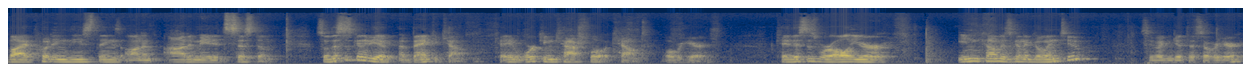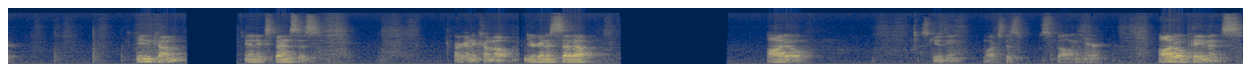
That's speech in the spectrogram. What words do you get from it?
by putting these things on an automated system. So this is going to be a, a bank account, okay, working cash flow account over here. Okay, this is where all your income is going to go into. See if I can get this over here. Income and expenses are going to come out. You're going to set up auto, excuse me, watch this spelling here. Auto payments.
